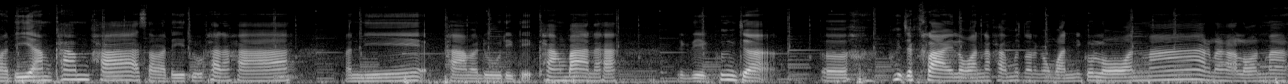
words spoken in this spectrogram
วัสดียามค่ำค่ะ สวัสดีทุกท่านนะคะ วันนี้พามาดูเด็กๆข้างบ้านนะคะ เด็กๆเพิ่งจะเออเพิ่งจะคลายร้อนนะคะ เมื่อตอนกลางวันนี่ก็ร้อนมากนะคะ ร้อนมาก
